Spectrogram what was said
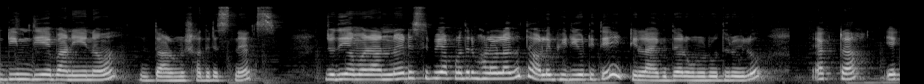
ডিম দিয়ে বানিয়ে নেওয়া দারুণ স্বাদের স্ন্যাক্স যদি আমার রান্নার রেসিপি আপনাদের ভালো লাগে, তাহলে ভিডিওটিতে একটি লাইক দেওয়ার অনুরোধ রইল। একটা এক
